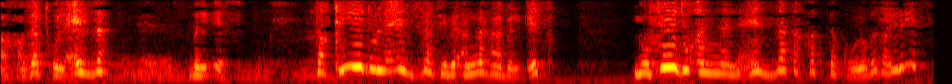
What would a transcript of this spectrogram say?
أخذته العزة بالاسم. تقييد العزة بأنها بالاسم يفيد أن العزة قد تكون بغير اسم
